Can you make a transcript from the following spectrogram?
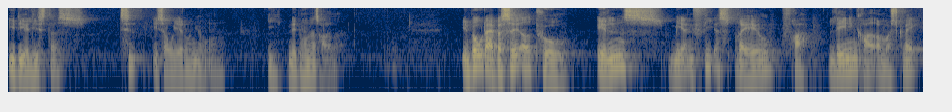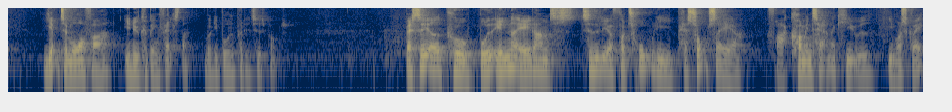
idealisters tid i Sovjetunionen i 1930. En bog, der er baseret på Ellens mere end 80 breve fra Leningrad og Moskva hjem til mor og far i Nykøbing Falster, hvor de boede på det tidspunkt baseret på både Ellen og Adams tidligere fortrolige personsager fra Kominternarkivet i Moskva,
